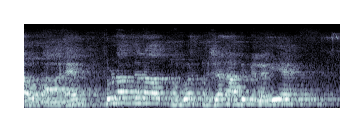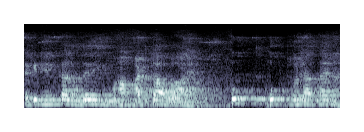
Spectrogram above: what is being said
हो रहा है। थोड़ा जरा भगवत भजन आदि में लगी है लेकिन इनका हृदय वहाँ अटका हुआ है। हुक्ट हुक्ट हो जाता है ना,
